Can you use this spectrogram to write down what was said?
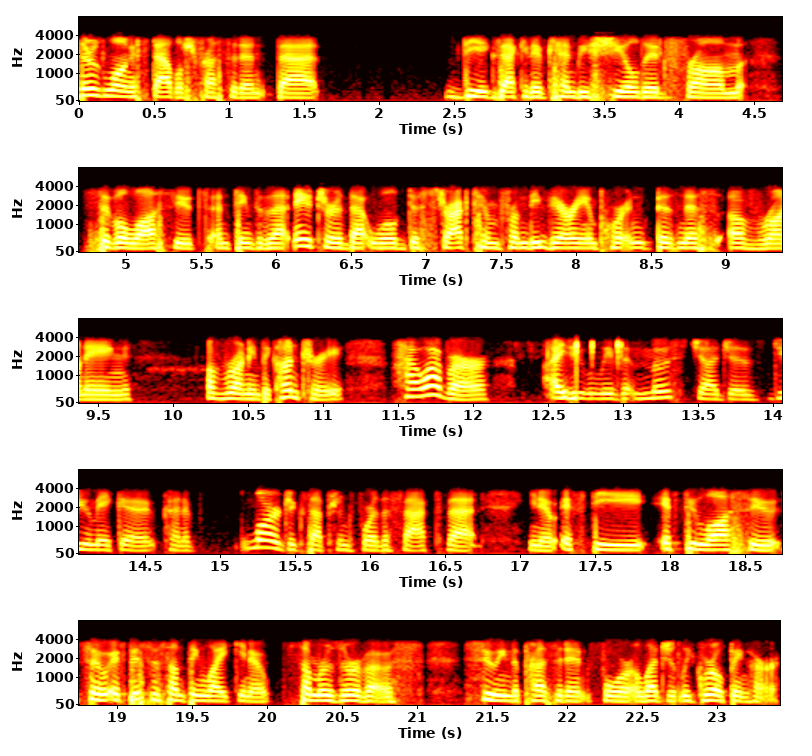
there's long established precedent that the executive can be shielded from civil lawsuits and things of that nature that will distract him from the very important business of running of running the country. However, I do believe that most judges do make a kind of large exception for the fact that you know if the if the lawsuit so if this is something like you know Summer Zervos suing the president for allegedly groping her.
